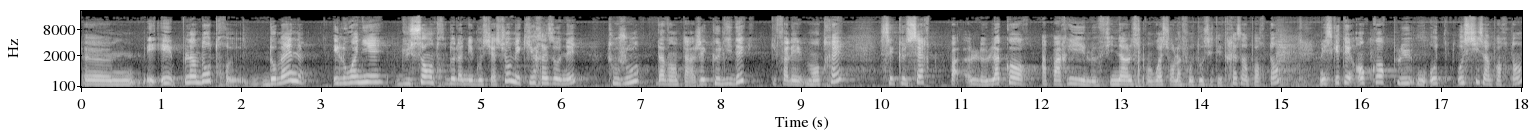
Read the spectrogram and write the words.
et, plein d'autres domaines éloignés du centre de la négociation mais qui résonnaient toujours davantage. Et que l'idée qu'il fallait montrer, c'est que certes, l'accord à Paris, le final, ce qu'on voit sur la photo, c'était très important. Mais ce qui était encore plus ou aussi important,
